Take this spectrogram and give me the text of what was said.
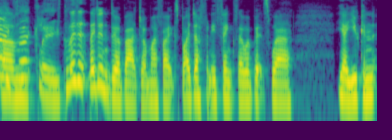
Yeah, Um, exactly. because they, did, they didn't do a bad job, my folks, but I definitely think there were bits where, yeah, you can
